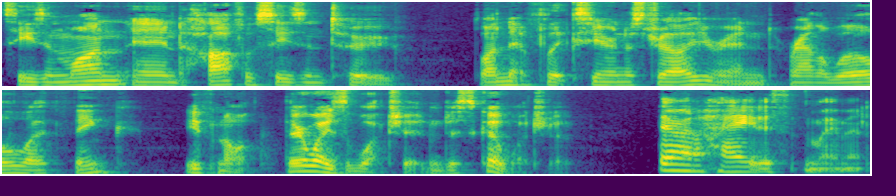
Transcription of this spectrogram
season one and half of season two. On Netflix here in Australia and around the world, I think. If not, there are ways to watch it and just go watch it. They're on a hiatus at the moment.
